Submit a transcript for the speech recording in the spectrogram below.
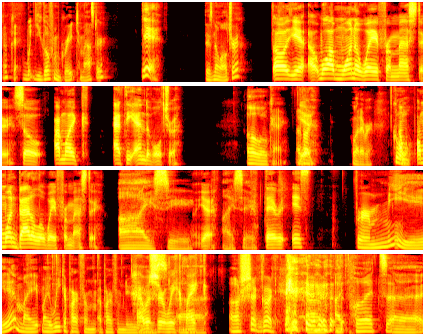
Yeah. Okay, what, you go from great to master. Yeah. There's no ultra. Oh yeah. uh, Well, I'm one away from Master, so I'm like at the end of Ultra. Oh, okay. I Yeah. thought whatever. I'm, Cool. I'm one battle away from Master. I see. Yeah. I see. There it is. For me, my my week apart from apart from New Year's. How was your week, uh, Mike? Oh, sure, good. um, I put uh,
